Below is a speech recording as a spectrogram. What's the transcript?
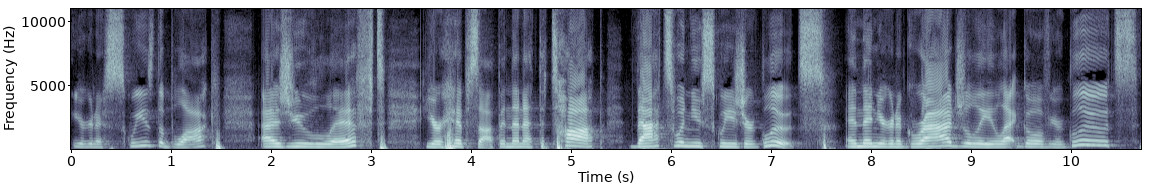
you're gonna squeeze the block as you lift your hips up. And then at the top, that's when you squeeze your glutes. And then you're gonna gradually let go of your glutes.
